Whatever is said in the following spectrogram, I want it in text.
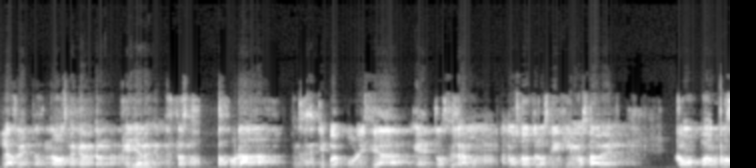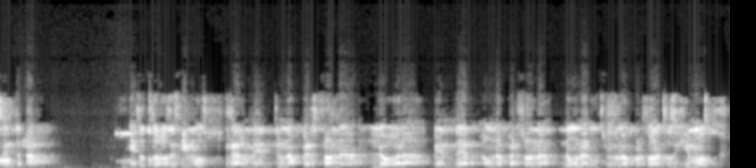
las ventas, ¿no? O sea, creo que ya la gente está saturada en ese tipo de publicidad, entonces nosotros y dijimos, a ver, ¿cómo podemos entrar? Y entonces nos decimos, realmente una persona logra vender a una persona, no un anuncio de una persona. Entonces dijimos,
